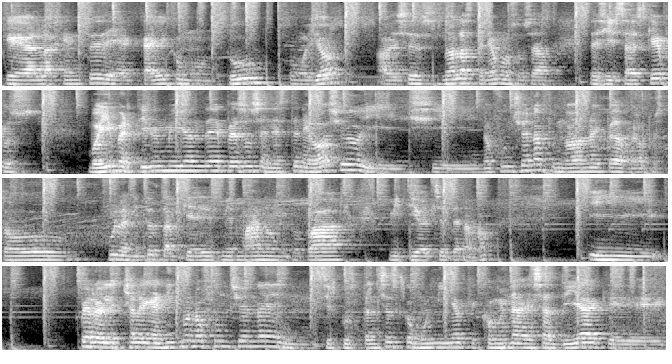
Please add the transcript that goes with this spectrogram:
que a la gente de calle como tú, como yo, a veces no las tenemos. O sea, decir, ¿sabes qué? Pues voy a invertir un millón de pesos en este negocio y si no funciona, pues no, no hay pedo. Me lo prestó fulanito tal que es mi hermano, mi papá, mi tío, etcétera, ¿no? Y pero el chaleganismo no funciona en circunstancias como un niño que come una vez al día, que,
